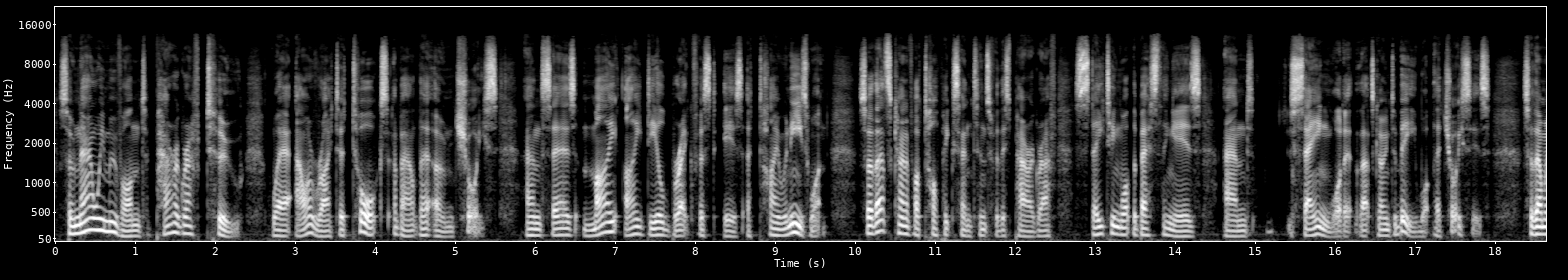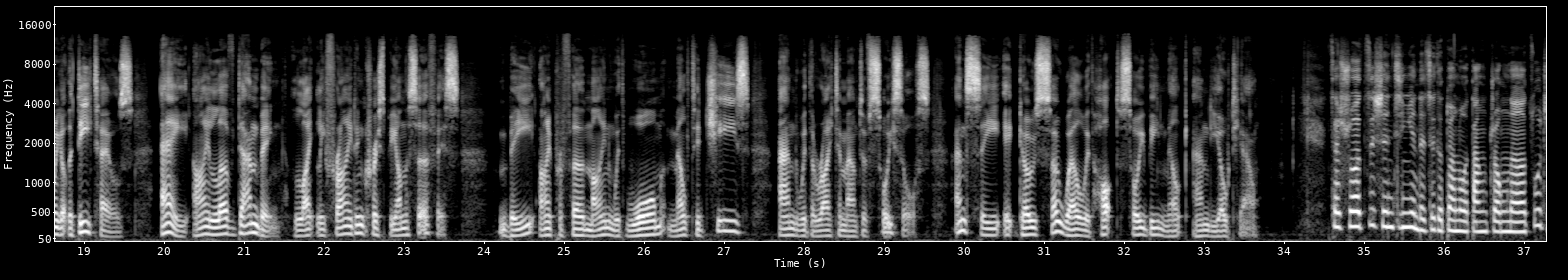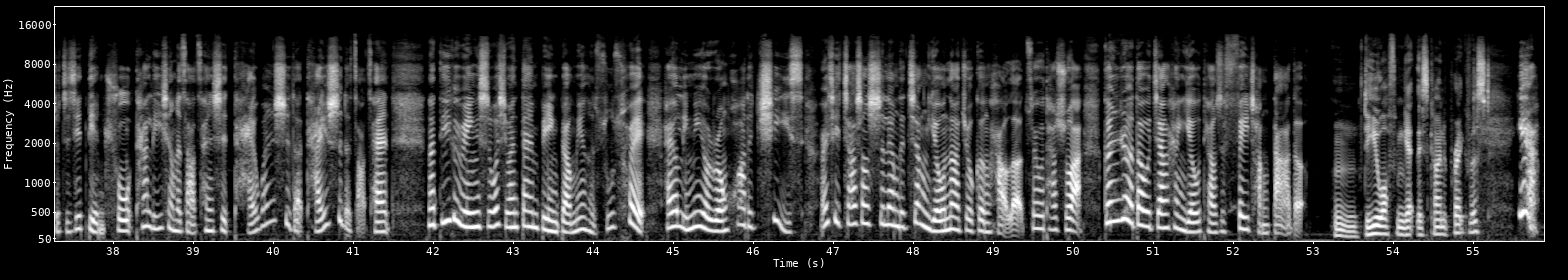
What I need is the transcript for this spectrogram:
So now we move on to paragraph two, where our writer talks about their own choice and says, My ideal breakfast is a Taiwanese one. So that's kind of our topic sentence for this paragraph, stating what the best thing is and saying what it, that's going to be, what their choice is. So then we got the details. A. I love danbing, lightly fried and crispy on the surface. B. I prefer mine with warm, melted cheese and with the right amount of soy sauce. And C. It goes so well with hot soybean milk and youtiao. 在说自身经验的这个段落当中呢，作者直接点出他理想的早餐是台湾式的台式的早餐。那第一个原因是我喜欢蛋饼，表面很酥脆，还有里面有融化的 cheese，而且加上适量的酱油，那就更好了。最后他说啊，跟热豆浆和油条是非常搭的。Mm. Do you often get this kind of breakfast? Yeah.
